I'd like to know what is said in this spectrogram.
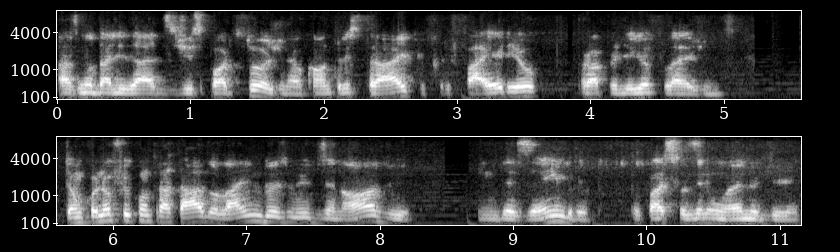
as modalidades de esportes hoje, né? O Counter-Strike, o Free Fire e o próprio League of Legends. Então, quando eu fui contratado lá em 2019, em dezembro, estou quase fazendo um ano de,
